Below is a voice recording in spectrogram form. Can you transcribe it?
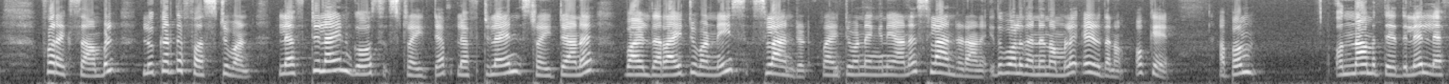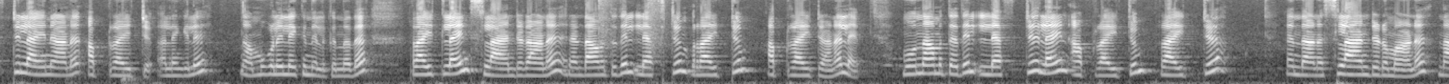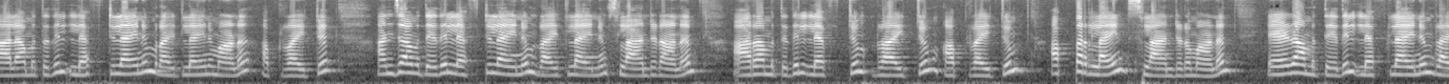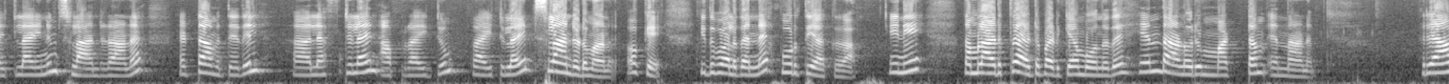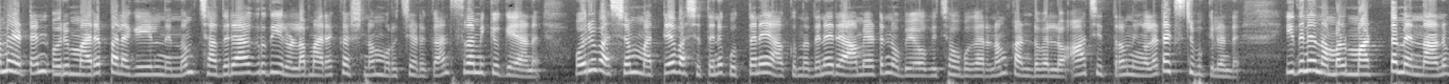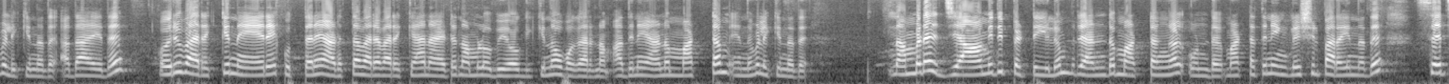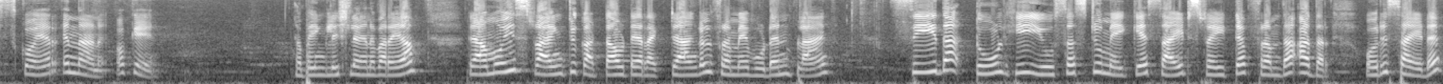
For example look at the first one left line goes straight up left line straight ആണ് while the right one is slanted right one എങ്ങനെയാണ്? Slanted ആണ്. ഇതുപോലെ തന്നെ നമ്മൾ എഴുതണം. ഓക്കെ അപ്പം ഒന്നാമത്തേതിൽ ലെഫ്റ്റ് ലൈനാണ് അപ്റൈറ്റ് അല്ലെങ്കിൽ മുകളിലേക്ക് നിൽക്കുന്നത് റൈറ്റ് ലൈൻ സ്ലാൻഡഡ് ആണ്. രണ്ടാമത്തതിൽ ലെഫ്റ്റും റൈറ്റും അപ്റൈറ്റ് ആണ് അല്ലേ? മൂന്നാമത്തതിൽ ലെഫ്റ്റ് ലൈൻ അപ്റൈറ്റും റൈറ്റ് എന്താണ്? സ്ലാൻഡഡുമാണ് നാലാമത്തതിൽ ലെഫ്റ്റ് ലൈനും റൈറ്റ് ലൈനുമാണ് അപ്റൈറ്റ് അഞ്ചാമത്തേത് ലെഫ്റ്റ് ലൈനും റൈറ്റ് ലൈനും സ്ലാൻഡഡ് ആണ്. ആറാമത്തേതിൽ ലെഫ്റ്റും റൈറ്റും അപ്റൈറ്റും അപ്പർ ലൈൻ സ്ലാൻഡഡുമാണ് ഏഴാമത്തേതിൽ ലെഫ്റ്റ് ലൈനും റൈറ്റ് ലൈനും സ്ലാൻഡഡ് ആണ്. എട്ടാമത്തേതിൽ ലെഫ്റ്റ് ലൈൻ അപ്രൈറ്റും റൈറ്റ് ലൈൻ സ്ലാൻഡഡുമാണ് ഓക്കെ ഇതുപോലെ തന്നെ പൂർത്തിയാക്കുക. ഇനി നമ്മൾ അടുത്തതായിട്ട് പഠിക്കാൻ പോകുന്നത് എന്താണ് ഒരു മട്ടം എന്നാണ്. രാമേട്ടൻ ഒരു മരപ്പലകയിൽ നിന്നും ചതുരാകൃതിയിലുള്ള മരക്കഷ്ണം മുറിച്ചെടുക്കാൻ ശ്രമിക്കുകയാണ്. ഒരു വശം മറ്റേ വശത്തിന് കുത്തനെയാക്കുന്നതിന് രാമേട്ടൻ ഉപയോഗിച്ച ഉപകരണം കണ്ടുവല്ലോ. ആ ചിത്രം നിങ്ങളുടെ ടെക്സ്റ്റ് ബുക്കിലുണ്ട് ഇതിനെ നമ്മൾ മട്ടം എന്നാണ് വിളിക്കുന്നത്. അതായത് ഒരു വരയ്ക്ക് നേരെ കുത്തനെ അടുത്ത വര വരയ്ക്കാനായിട്ട് നമ്മൾ ഉപയോഗിക്കുന്ന ഉപകരണം. അതിനെയാണ് മട്ടം എന്ന് വിളിക്കുന്നത്. നമ്മുടെ ജാമിതി പെട്ടിയിലും രണ്ട് മട്ടങ്ങൾ ഉണ്ട്. മട്ടത്തിന് ഇംഗ്ലീഷിൽ പറയുന്നത് സെറ്റ് സ്ക്വയർ എന്നാണ്. ഓക്കെ അപ്പോൾ ഇംഗ്ലീഷിൽ അങ്ങനെ പറയാം? Ramu is trying to cut out a rectangle from a wooden plank see the tool he uses to make a side straight up from the other ഒരു സൈഡ്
